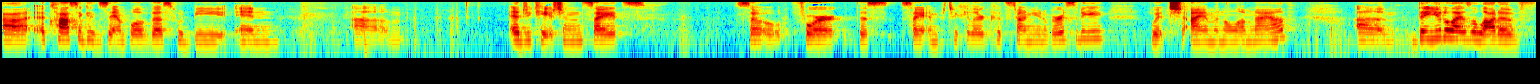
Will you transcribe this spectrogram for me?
Uh, a classic example of this would be in um, education sites. So, for this site in particular, Kutztown University, which I am an alumni of, um, they utilize a lot of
